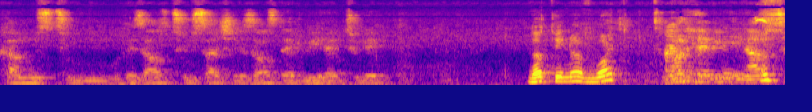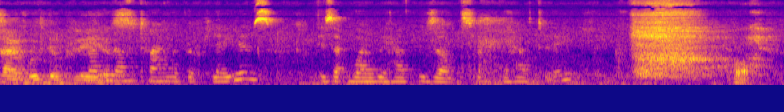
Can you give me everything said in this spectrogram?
comes to results to such results that we had today? Not enough what? Time not having players. enough time with the players. Not enough time with the players. Is that why we have results like we have today?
